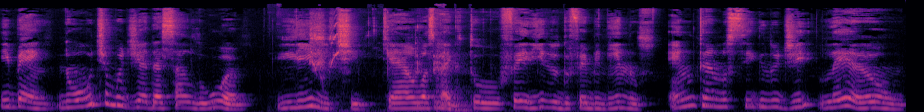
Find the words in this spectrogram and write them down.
E bem, no último dia dessa lua, Lilith, que é o aspecto ferido do feminino, entra no signo de Leão.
